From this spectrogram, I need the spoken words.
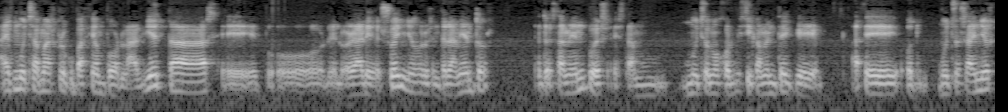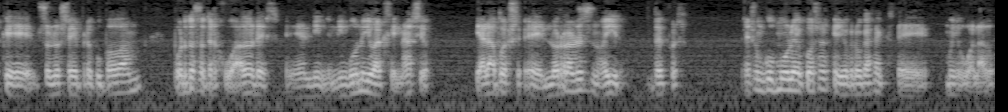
hay mucha más preocupación por las dietas, eh, por el horario de sueño, los entrenamientos. Entonces también pues están mucho mejor físicamente que hace muchos años que solo se preocupaban por dos o tres jugadores. Eh, ninguno iba al gimnasio. Y ahora pues eh, lo raro es no ir. Entonces pues es un cúmulo de cosas que yo creo que hace que esté muy igualado.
